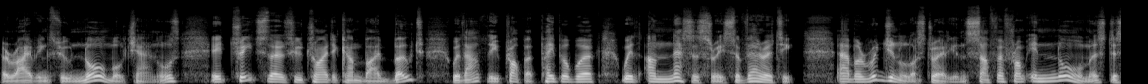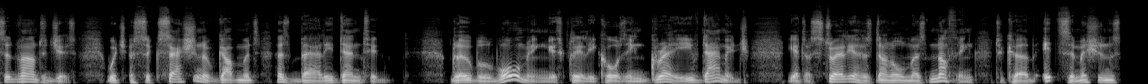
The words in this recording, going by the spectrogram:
arriving through normal channels, it treats those who try to come by boat without the proper paperwork with unnecessary severity. Aboriginal Australians suffer from enormous disadvantages, which a succession of governments has barely dented. Global warming is clearly causing grave damage, yet Australia has done almost nothing to curb its emissions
